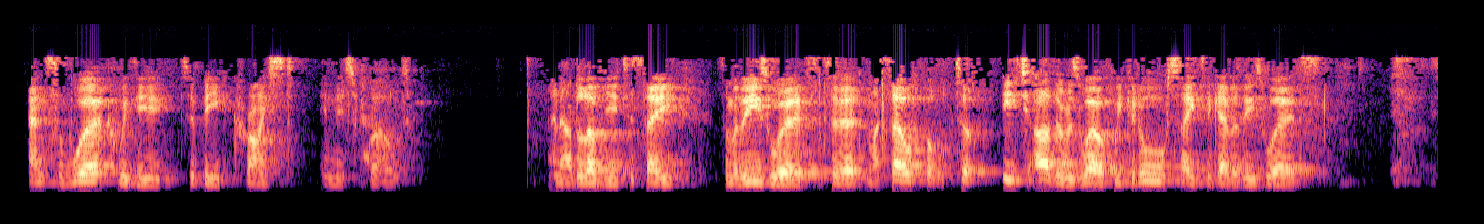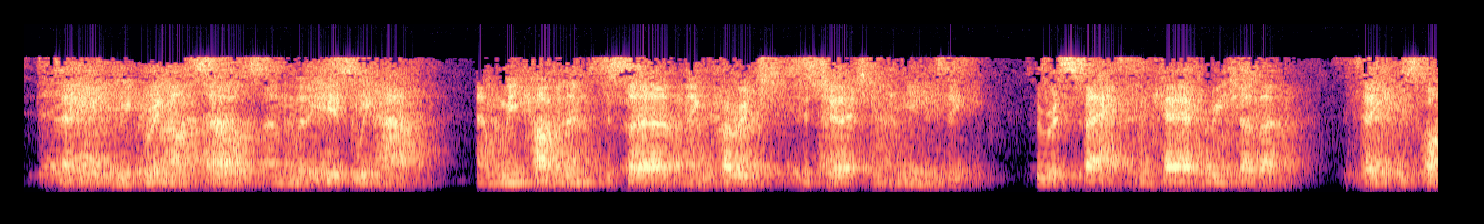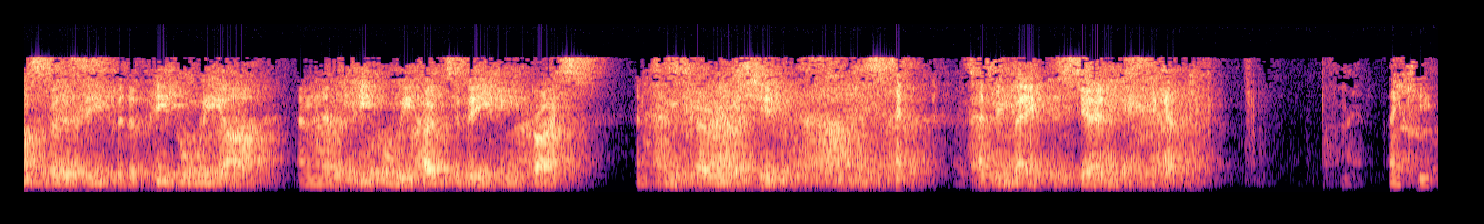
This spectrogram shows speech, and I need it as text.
and to work with you to be Christ in this world. And I'd love you to say some of these words to myself, but to each other as well. If we could all say together these words. Today we bring ourselves and the gifts we have, and we covenant to serve and encourage the church and community, to respect and care for each other, to take responsibility for the people we are and the people we hope to be in Christ, and to encourage you as we make this journey together. Thank you.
